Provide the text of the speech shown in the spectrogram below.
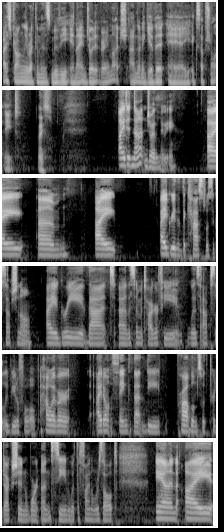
I strongly recommend this movie and I enjoyed it very much. I'm going to give it a exceptional eight. Nice. I did not enjoy the movie. I um I I agree that the cast was exceptional. I agree that uh, the cinematography was absolutely beautiful. However, I don't think that the problems with production weren't unseen with the final result. And I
